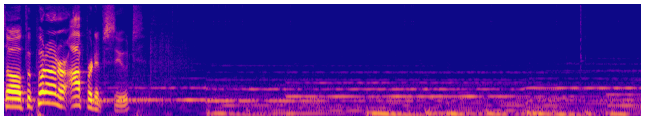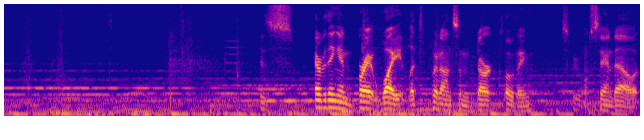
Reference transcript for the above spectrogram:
So if we put on our operative suit, is everything in bright white, let's put on some dark clothing so we won't stand out.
